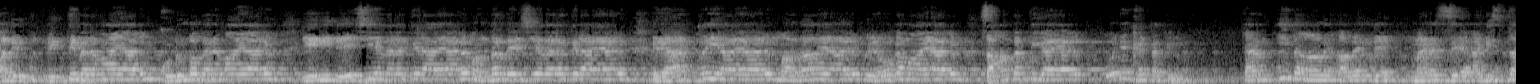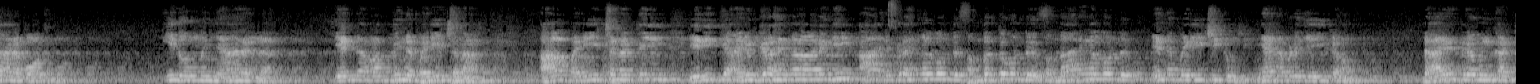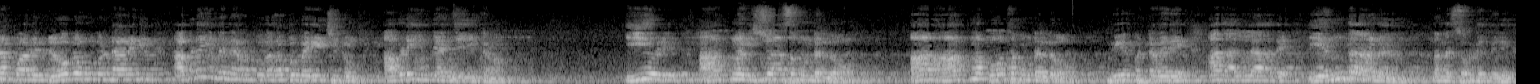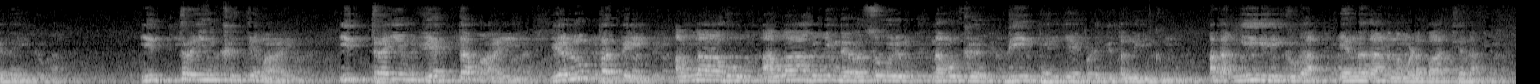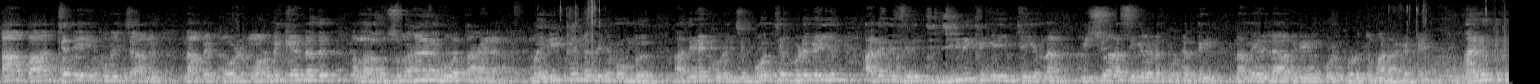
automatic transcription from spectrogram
അത് വ്യക്തിപരമായാലും കുടുംബപരമായാലും ഇനി ദേശീയ തലത്തിലായാലും അന്തർദേശീയ തലത്തിലായാലും രാഷ്ട്രീയായാലും മതായാലും രോഗമായാലും സാമ്പത്തികമായാലും ഒരു ഘട്ടത്തില്ല കാരണം ഇതാണ് അവന്റെ മനസ്സിലെ അടിസ്ഥാന ബോധം ഇതൊന്നും ഞാനല്ല. എന്റെ റബ്ബിന്റെ പരീക്ഷണമാണ് ആ പരീക്ഷണത്തിൽ എനിക്ക് അനുഗ്രഹങ്ങളാണെങ്കിൽ ആ അനുഗ്രഹങ്ങൾ കൊണ്ട് സമ്പത്ത് കൊണ്ട് സന്താനങ്ങൾ കൊണ്ട് എന്നെ പരീക്ഷിക്കും. ഞാൻ അവിടെ ജയിക്കണം. ദാരിദ്ര്യവും കട്ടപ്പാടും രോഗവും കൊണ്ടാണെങ്കിൽ അവിടെയും എന്നെ റബ്ബ് റബ്ബ് പരീക്ഷിക്കും. അവിടെയും ഞാൻ ജയിക്കണം. ഈ ഒരു ആത്മവിശ്വാസമുണ്ടല്ലോ. ആ ആത്മബോധമുണ്ടല്ലോ. പ്രിയപ്പെട്ടവരെ അതല്ലാതെ എന്താണ് നമ്മെ സ്വർഗത്തിലേക്ക് നയിക്കുക? ഇത്രയും കൃത്യമായി ഇത്രയും വ്യക്തമായി എളുപ്പത്തിൽ അള്ളാഹു അള്ളാഹുവിന്റെ റസൂലും നമുക്ക് ദീൻ പരിചയപ്പെടുത്തി തന്നിരിക്കുന്നു. അത് അംഗീകരിക്കുക എന്നതാണ് നമ്മുടെ ബാധ്യത. ആ ബാധ്യതയെ കുറിച്ചാണ് നാം എപ്പോഴും ഓർമ്മിക്കേണ്ടത്. അള്ളാഹു സുബാനുഭവത്തായ മരിക്കുന്നതിന് മുമ്പ് അതിനെക്കുറിച്ച് ബോധ്യപ്പെടുകയും അതനുസരിച്ച് ജീവിക്കുകയും ചെയ്യുന്ന വിശ്വാസികളുടെ കൂട്ടത്തിൽ നമ്മെ എല്ലാവരെയും ഉൾപ്പെടുത്തുമാറാകട്ടെ. അനുഗ്രഹ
